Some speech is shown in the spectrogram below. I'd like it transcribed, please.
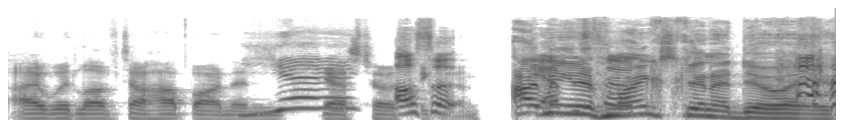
i would love to hop on and Yay. guest host Also- again I The mean, if Mike's gonna do it,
